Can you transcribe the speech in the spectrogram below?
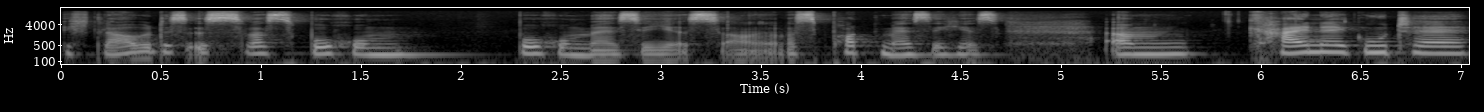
ich glaube, das ist was Bochum, Bochum-mäßiges, äh, was Pottmäßiges. Ähm, keine gute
